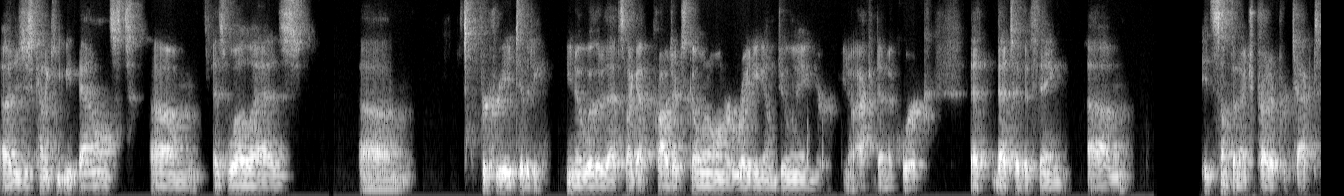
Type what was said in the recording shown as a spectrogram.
uh, to just kind of keep me balanced, um, as well as um, for creativity. You know, whether that's I got projects going on or writing I'm doing or you know academic work, that that type of thing. Um, it's something I try to protect.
